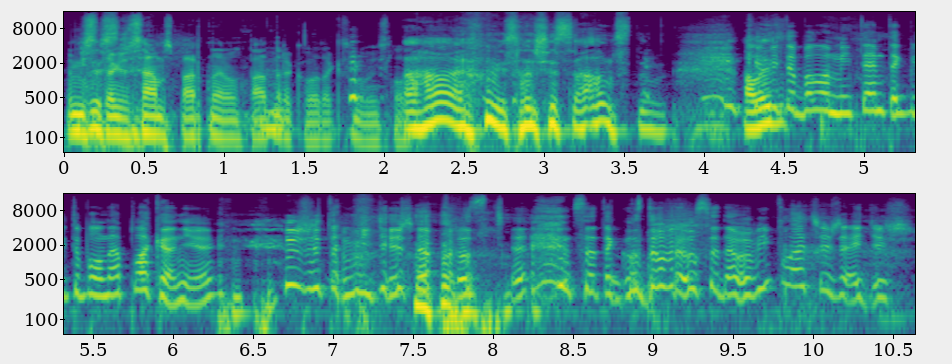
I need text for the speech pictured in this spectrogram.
Myslím tak, že sám s partnerom, s partnerkou, tak som myslel. Aha, ja myslím, že sám s tým. Ale Keby to bolo me time, tak by to bolo naplakanie. že tam ideš a proste sa tak dobrou sedavou vyplačeš a ideš,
